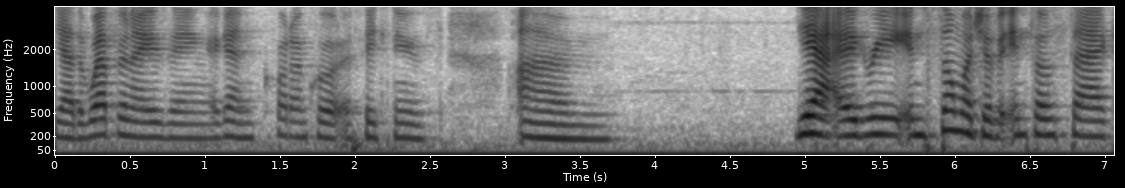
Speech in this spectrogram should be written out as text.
yeah, the weaponizing, again, quote unquote, of fake news. Um, yeah, I agree in so much of InfoSec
